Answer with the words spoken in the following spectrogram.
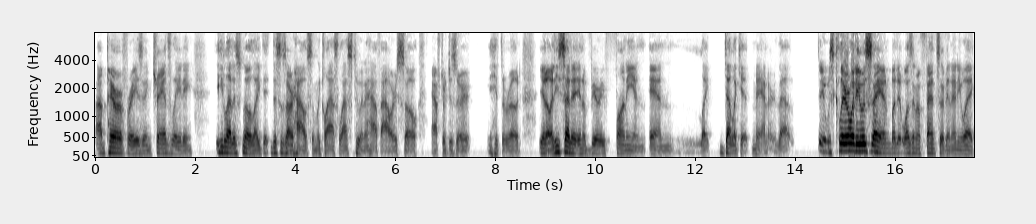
I'm paraphrasing, translating. He let us know like this is our house, and the class lasts two and a half hours. So after dessert, hit the road, you know. And he said it in a very funny and and like delicate manner that it was clear what he was saying, but it wasn't offensive in any way.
